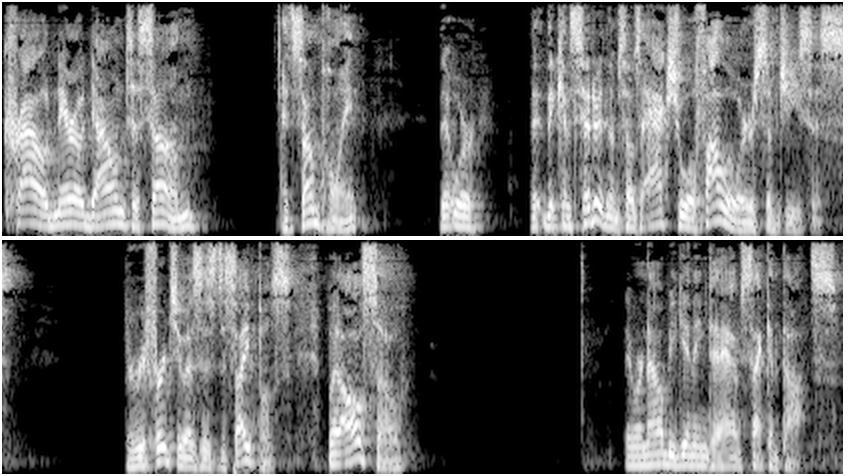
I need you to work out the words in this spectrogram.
crowd narrowed down to some at some point that were, that considered themselves actual followers of Jesus. They're referred to as his disciples, but also they were now beginning to have second thoughts.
